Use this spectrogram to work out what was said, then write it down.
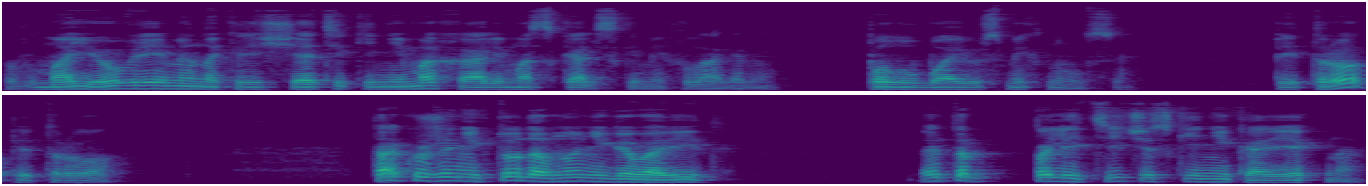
В мое время на Крещатике не махали москальскими флагами. Полубай усмехнулся. Петро, Петро. Так уже никто давно не говорит. Это политически некорректно.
